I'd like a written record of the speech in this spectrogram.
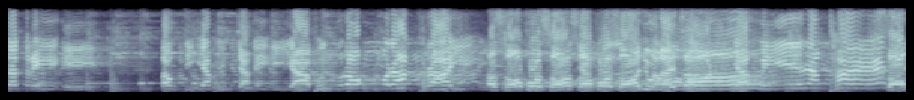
สตรี ต้องเตรียมใจอย่าเพึ่งร้องรักใครอะสพสสพสอยู่ไหนจ้าอยากมีรักแท้ สอง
